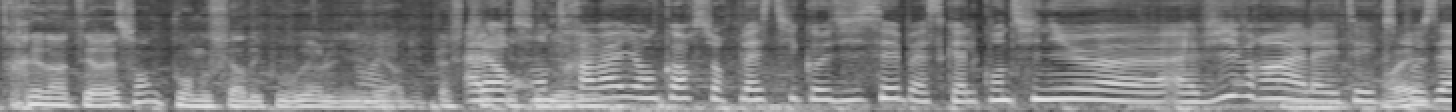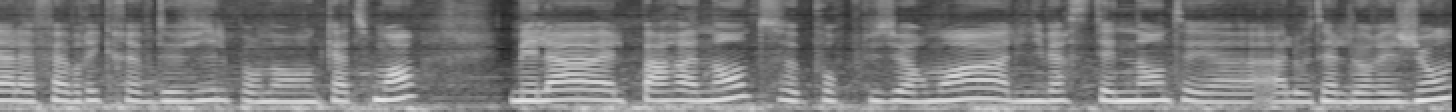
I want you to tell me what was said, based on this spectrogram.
très intéressante pour nous faire découvrir l'univers du plastique Alors, on travaille encore sur Plastique Odyssée parce qu'elle continue à vivre. Hein. Elle a été exposée à la Fabrique Rêve de Ville pendant 4 mois. Mais là, elle part à Nantes pour plusieurs mois, à l'Université de Nantes et à, l'hôtel de région.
